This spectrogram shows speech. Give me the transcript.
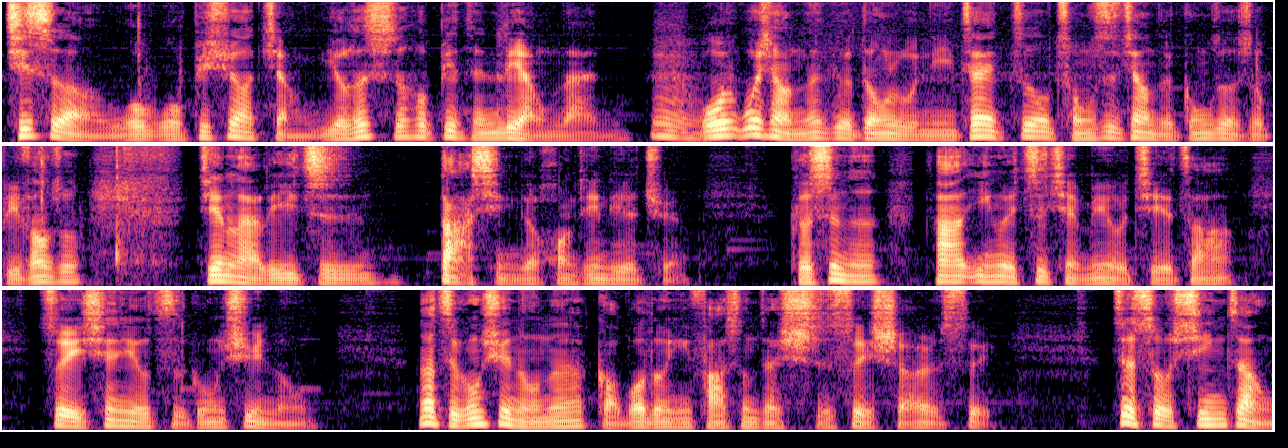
其实啊，我我必须要讲，有的时候变成两难。嗯，我我想那个东儒，你在做从事这样的工作的时候，比方说，今天来了一只大型的黄金猎犬，可是呢，它因为之前没有结扎，所以现在有子宫蓄脓。那子宫蓄脓呢，搞不好都已经发生在十岁、十二岁，这时候心脏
